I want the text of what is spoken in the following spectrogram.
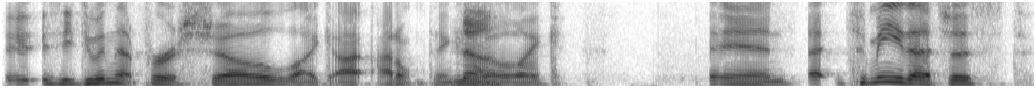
is he doing that for a show? Like, I, I don't think no. so. Like, and uh, to me, that just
